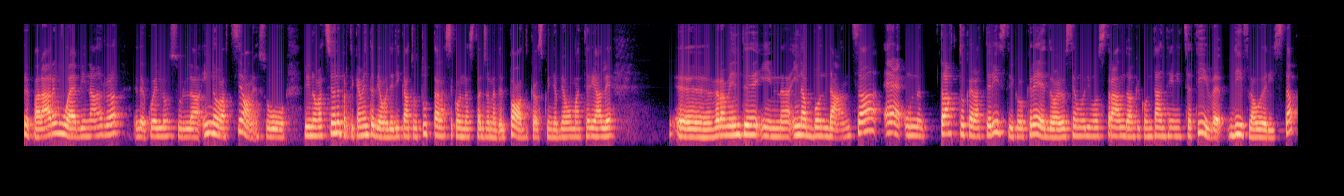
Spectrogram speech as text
Preparare un webinar ed è quello sull'innovazione. Sull'innovazione praticamente abbiamo dedicato tutta la seconda stagione del podcast, quindi abbiamo materiale eh, veramente in, in, abbondanza. È un tratto caratteristico, credo, e lo stiamo dimostrando anche con tante iniziative di Flowerista,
